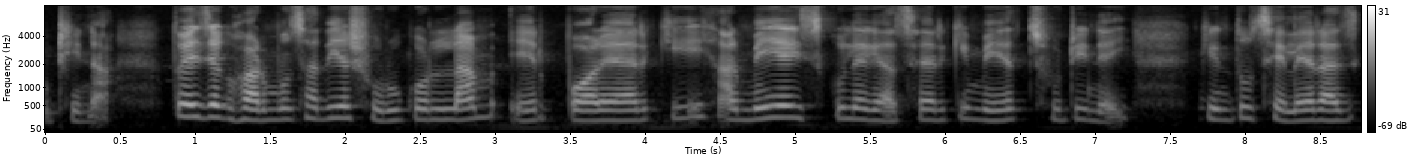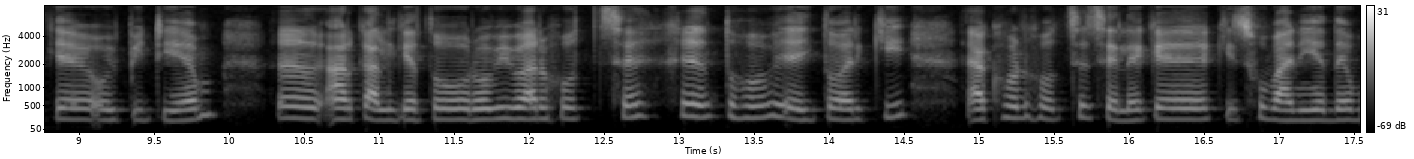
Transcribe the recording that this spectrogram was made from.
উঠি না। তো এই যে ঘর মোছা দিয়ে শুরু করলাম। এরপরে আর কি, আর মেয়ে স্কুলে গেছে আর কি, মেয়ের ছুটি নেই। কিন্তু ছেলের আজকে ওই পিটিএম আর কালকে তো রবিবার হচ্ছে তো এই তো আর কি। এখন হচ্ছে ছেলেকে কিছু বানিয়ে দেব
